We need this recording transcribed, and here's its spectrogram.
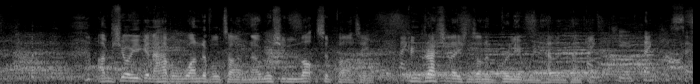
I'm sure you're going to have a wonderful time, and I wish you lots of partying. Congratulations on a brilliant win, Helen. Thank you. Thank you. Thank you so much.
